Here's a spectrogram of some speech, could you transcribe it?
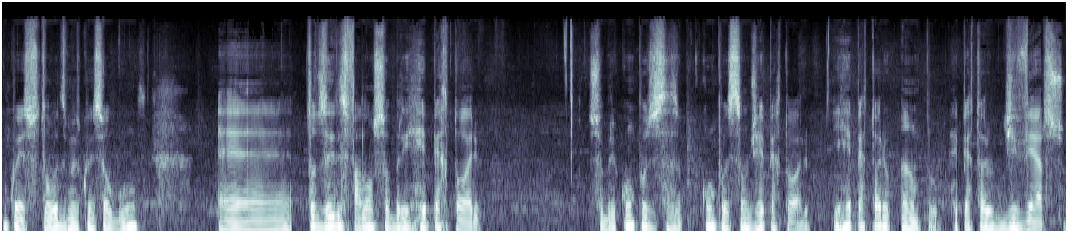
não conheço todos, mas conheço alguns, é, todos eles falam sobre repertório, sobre composição, composição de repertório e repertório amplo, repertório diverso,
